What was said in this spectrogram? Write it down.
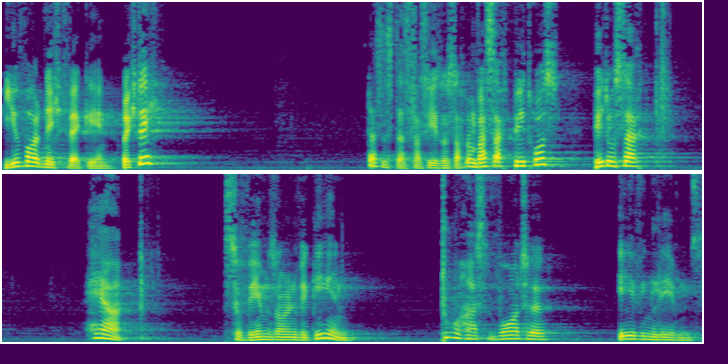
ihr wollt nicht weggehen, richtig? Das ist das, was Jesus sagt. Und was sagt Petrus? Petrus sagt, Herr, zu wem sollen wir gehen? Du hast Worte ewigen Lebens.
